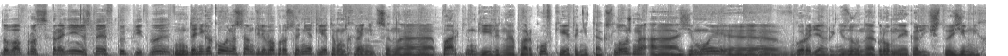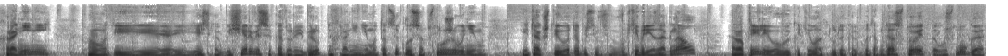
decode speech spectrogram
но вопрос с хранением ставит в тупик. Ну, Да никакого на самом деле вопроса нет. Летом он хранится на паркинге или на парковке, это не так сложно. А зимой э, в городе организовано огромное количество зимних хранений. Вот, и э, есть как бы сервисы, которые берут на хранение мотоцикла с обслуживанием. И так что его, допустим, в октябре загнал, а в апреле его выкатил оттуда. Как бы, там, да, стоит услуга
